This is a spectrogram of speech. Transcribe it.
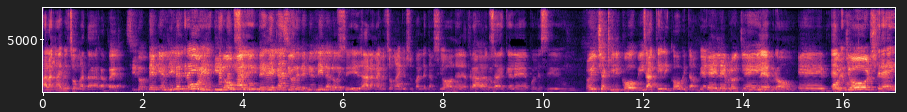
Alan Iverson hasta rapea. Si no, Damian Lillard Increíble. hoy tiró un Sí, álbum de de 10 verdad. canciones de Damian Lillard hoy. Sí, Alan Iverson ha hecho su par de canciones de atrás, Claro. sabes que él es, por decir, un ¿no? Y Shaquille Kobe, Shaquille y Kobe también. eh, LeBron James, LeBron. eh, Paul El- George. Dre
